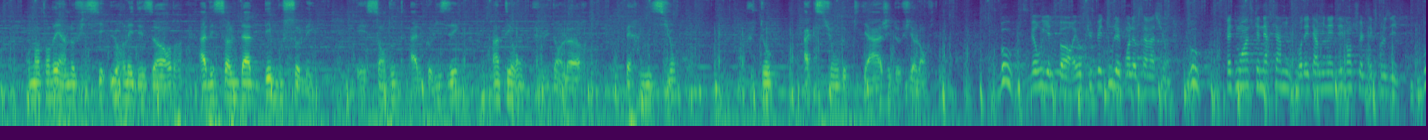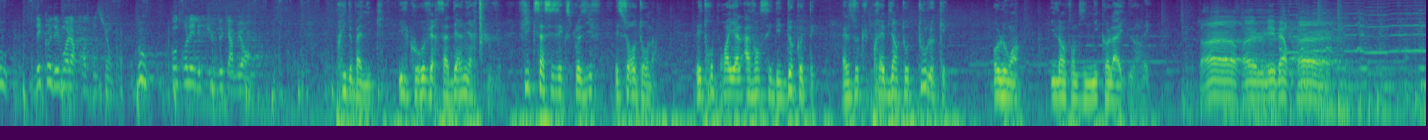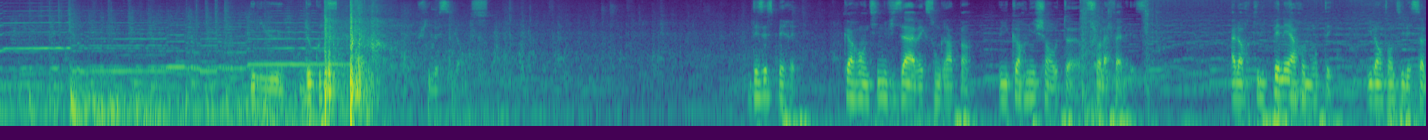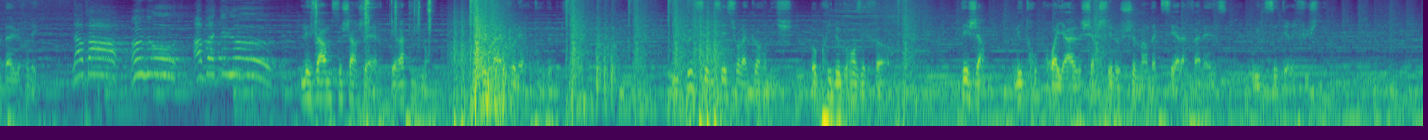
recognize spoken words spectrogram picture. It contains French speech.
on entendait un officier hurler des ordres à des soldats déboussolés et sans doute alcoolisés, interrompus dans leur permission, plutôt action de pillage et de viol en ville. Vous, verrouillez le port et occupez tous les points d'observation. Vous, faites-moi un scanner thermique pour déterminer d'éventuels explosifs. Vous, décodez-moi leur transmission. Vous, contrôlez les cuves de carburant. Pris de panique, il courut vers sa dernière cuve, fixa ses explosifs et se retourna. Les troupes royales avançaient des deux côtés. Elles occuperaient bientôt tout le quai. Au loin, il entendit Nikolai hurler. Terre et liberté Il y eut deux coups de feu, puis le silence. Désespéré, Quarantine visa avec son grappin une corniche en hauteur sur la falaise. Alors qu'il peinait à remonter, il entendit les soldats hurler. Là-bas Un autre Abattez-le Les armes se chargèrent, et rapidement, les balles volèrent autour de lui. Il put se hisser sur la corniche, au prix de grands efforts. Déjà, les troupes royales cherchaient le chemin d'accès à la falaise, où il s'était réfugié.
